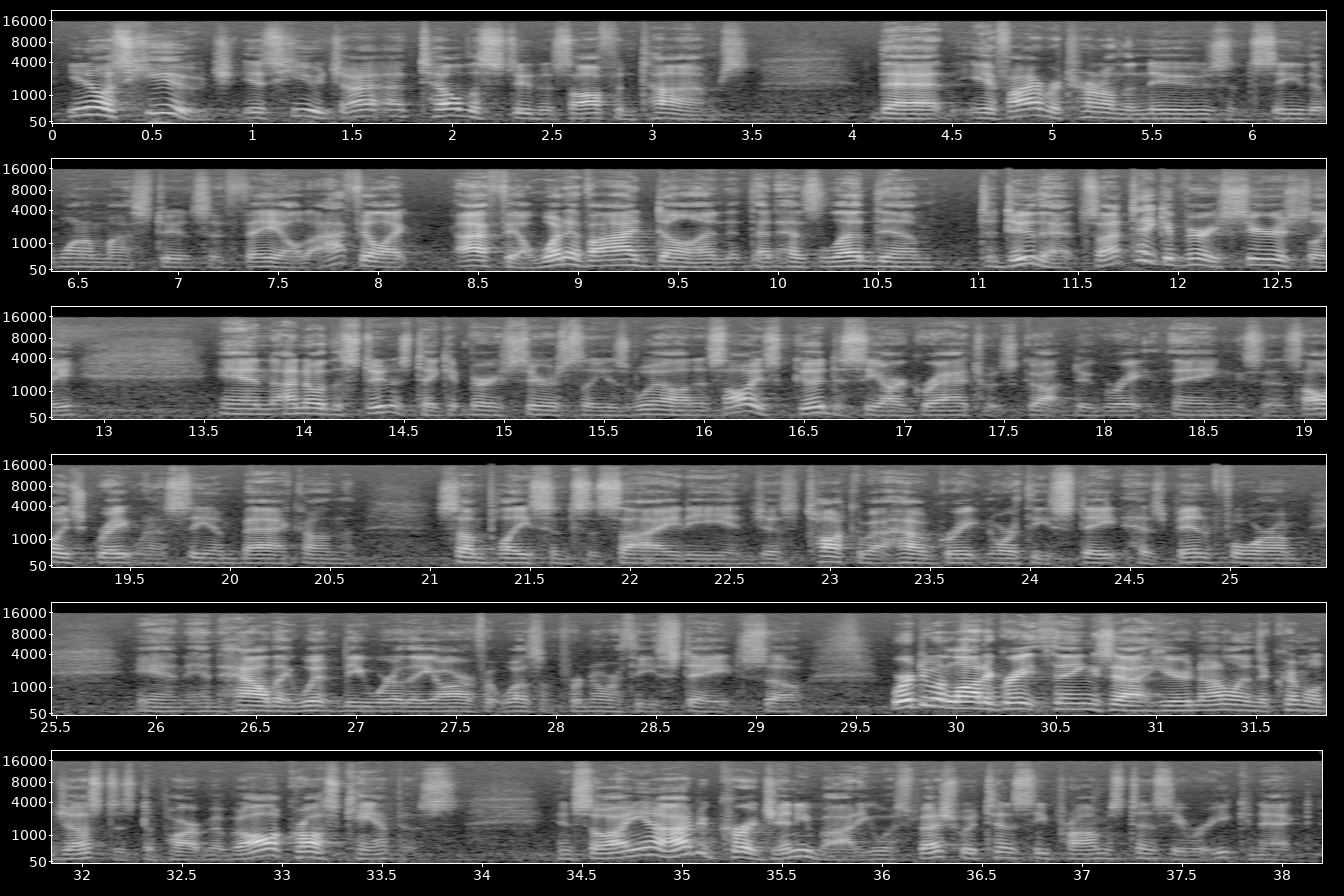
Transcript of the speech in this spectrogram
You know, it's huge. It's huge. I, I tell the students oftentimes that if I ever turn on the news and see that one of my students have failed, I feel like I failed. What have I done that has led them to do that? So I take it very seriously and I know the students take it very seriously as well. And it's always good to see our graduates go out and do great things. And it's always great when I see them back on the, someplace in society and just talk about how great Northeast State has been for them and, and how they wouldn't be where they are if it wasn't for Northeast State. So we're doing a lot of great things out here, not only in the criminal justice department, but all across campus. And so I, you know, I'd encourage anybody, especially with Tennessee Promise, Tennessee Reconnect,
